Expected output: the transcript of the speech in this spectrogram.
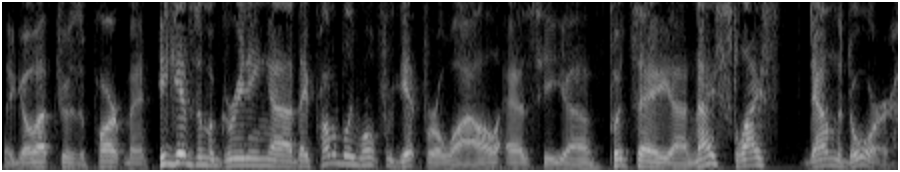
they go up to his apartment. He gives them a greeting uh, they probably won't forget for a while as he uh, puts a uh, nice slice down the door.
